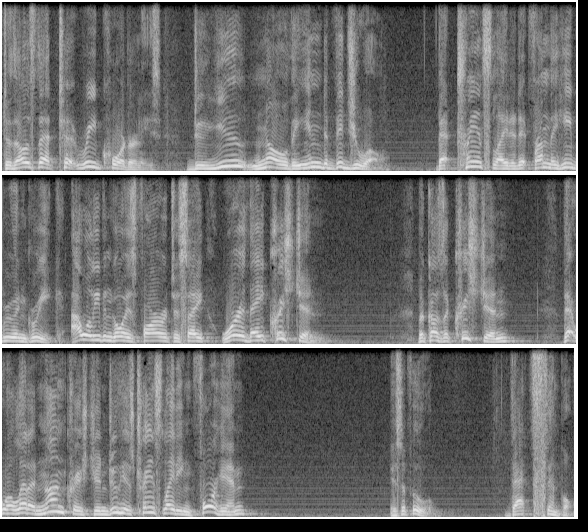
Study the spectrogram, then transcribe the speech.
to those that read quarterlies, do you know the individual that translated it from the Hebrew and Greek? I will even go as far to say, were they Christian? Because a Christian that will let a non-Christian do his translating for him is a fool. That's simple.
